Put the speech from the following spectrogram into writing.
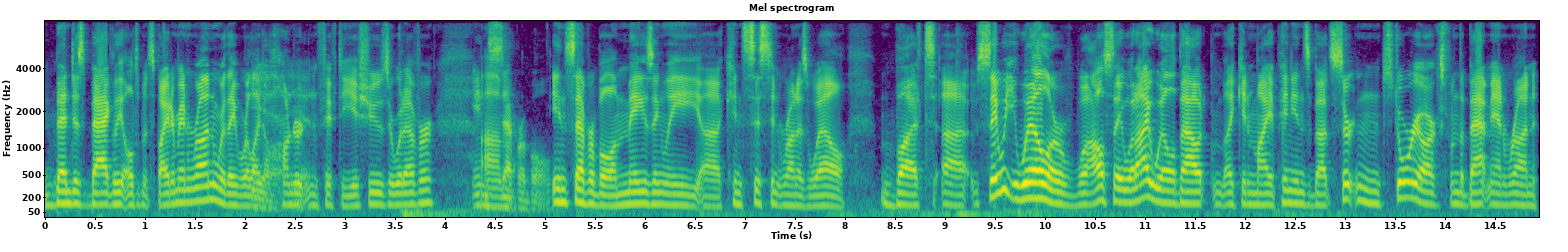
Bendis Bagley Ultimate Spider-Man run, where they were like Yeah, 150 issues or whatever. Um, inseparable inseparable, amazingly uh, consistent run as well. But uh, say what you will, or well, I'll say what I will about, like in my opinions about certain story arcs from the Batman run.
